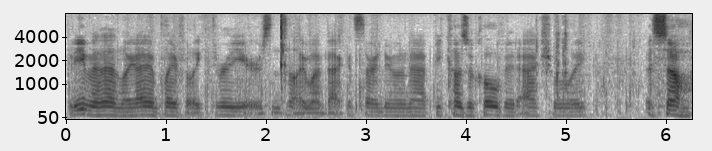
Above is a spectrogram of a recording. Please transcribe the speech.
But even then, like I didn't play for like three years until I went back and started doing that because of COVID, actually. So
